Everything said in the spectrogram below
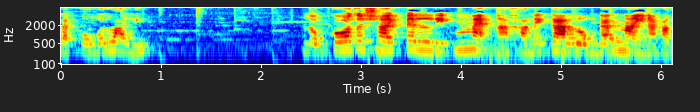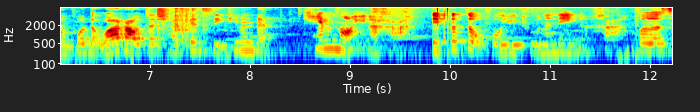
แบบโอเวอร์ไลน์ลิป แล้วก็จะใช้เป็นลิปแมทนะคะ ในการลงด้านในนะคะ ทุกคนแต่ว่าเราจะใช้เป็นสีที่มันแบบเข้มหน่อยนะคะลิปกระจก for you two นั่นเองนะคะ เบอร์ 15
